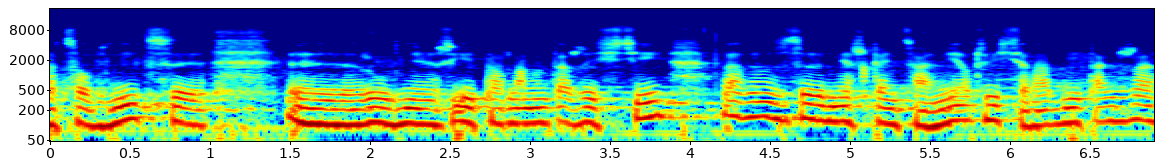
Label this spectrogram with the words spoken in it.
pracownicy, e, również i parlamentarzyści razem z mieszkańcami, oczywiście radni także,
